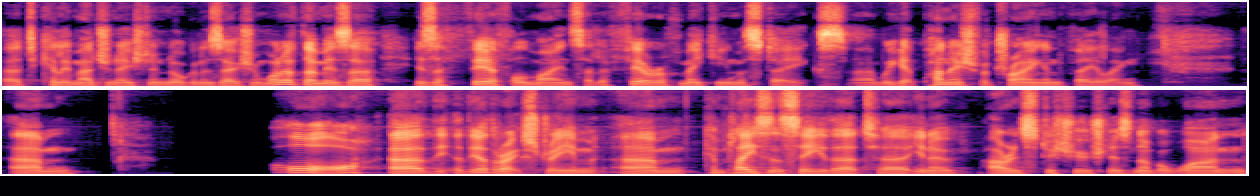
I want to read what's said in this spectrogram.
uh, to kill imagination in an organization? One of them is a is a fearful mindset, a fear of making mistakes. Uh, we get punished for trying and failing. Um, or uh, the, the other extreme, um, complacency that uh, you know our institution is number one,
